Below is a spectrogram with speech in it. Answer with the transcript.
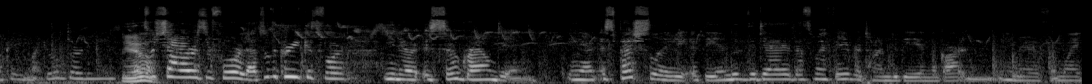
okay, you might get a little dirty. Yeah. That's what showers are for. That's what the creek is for. You know, is so grounding. And especially at the end of the day, that's my favorite time to be in the garden. You know, from like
